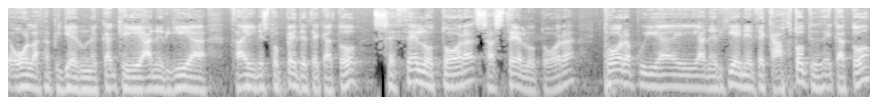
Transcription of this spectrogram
όλα θα πηγαίνουν κα- και η ανεργία θα είναι στο 5%. Σε θέλω τώρα, σας θέλω τώρα, τώρα που η, η ανεργία είναι 18%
